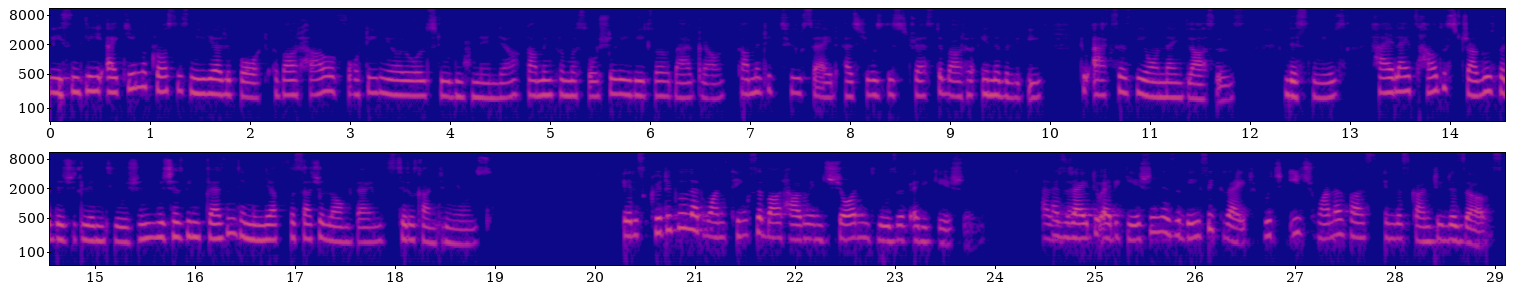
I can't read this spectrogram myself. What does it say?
Recently, I came across this media report about how a 14 year old student in India, coming from a socially weaker background, committed suicide as she was distressed about her inability to access the online classes. This news highlights how the struggle for digital inclusion, which has been present in India for such a long time, still continues. It is critical that one thinks about how to ensure inclusive education. As right to education is a basic right which each one of us in this country deserves.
